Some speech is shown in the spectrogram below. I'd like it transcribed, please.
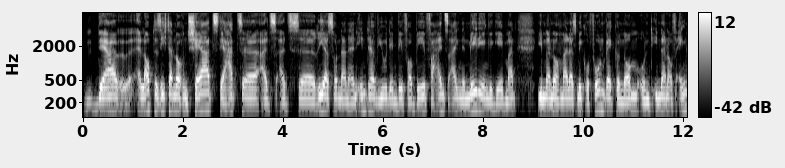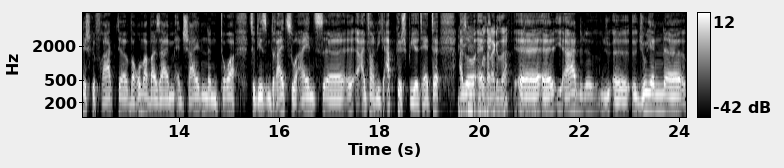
der äh, erlaubte sich dann noch einen Scherz. Der hat äh, als, als äh, Riasson dann ein Interview dem BVB vereinseigenen Medien gegeben hat, ihm dann nochmal das Mikrofon weggenommen und ihn dann auf Englisch gefragt, äh, warum er bei seinem entscheidenden Tor zu diesem 3 zu 1 äh, einfach nicht abgespielt hätte. Also, äh, Was hat er gesagt? Äh, äh, ja, äh, Julian äh,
